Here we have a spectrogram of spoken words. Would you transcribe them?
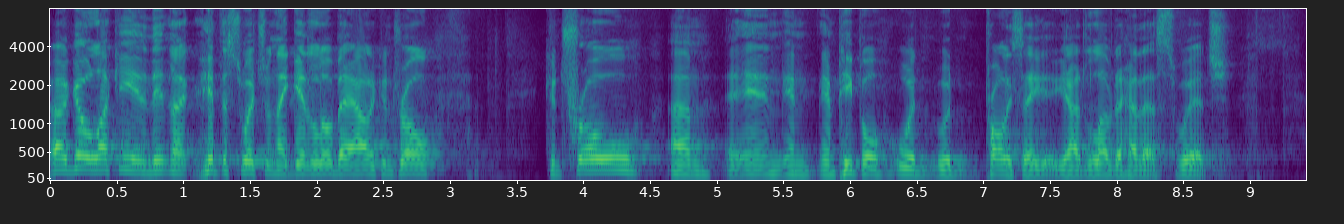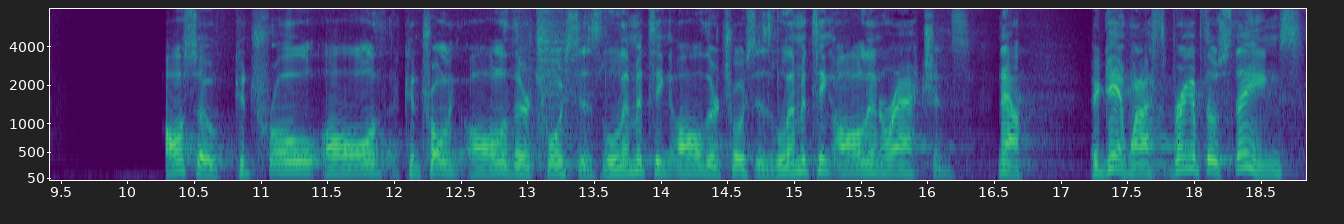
uh, go lucky, and then like, hit the switch when they get a little bit out of control. Control, um, and, and, and people would, would probably say, yeah, I'd love to have that switch also control all controlling all of their choices limiting all their choices limiting all interactions now Again, when I bring up those things,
